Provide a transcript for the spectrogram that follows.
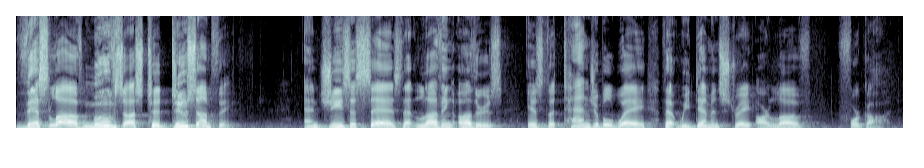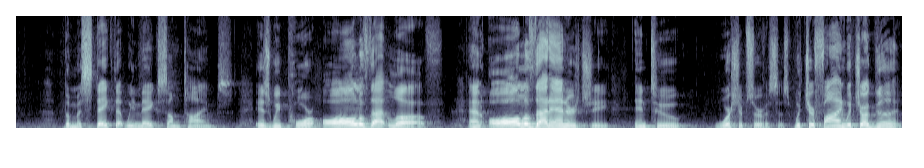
This love moves us to do something. And Jesus says that loving others is the tangible way that we demonstrate our love for God. The mistake that we make sometimes is we pour all of that love and all of that energy into worship services, which are fine, which are good.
